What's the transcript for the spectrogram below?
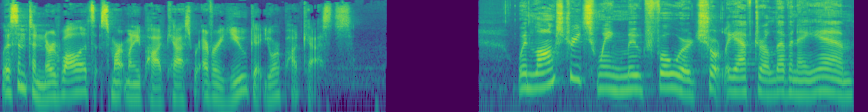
Listen to NerdWallet's Smart Money Podcast wherever you get your podcasts. When Longstreet's wing moved forward shortly after 11 a.m.,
